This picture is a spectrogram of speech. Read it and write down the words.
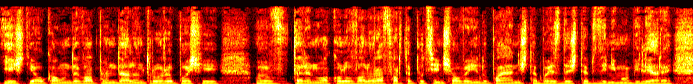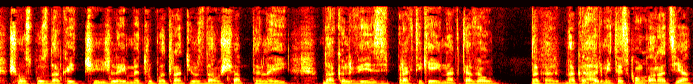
ei știau că undeva pe un deal, într-o râpă și uh, terenul acolo valora foarte puțin și au venit după aia niște băieți deștepți din imobiliare și au spus dacă e 5 lei metru pătrat, eu îți dau 7 lei, dacă îl vinzi, practic ei în acte aveau dacă, dacă Dar, îmi permiteți comparația,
